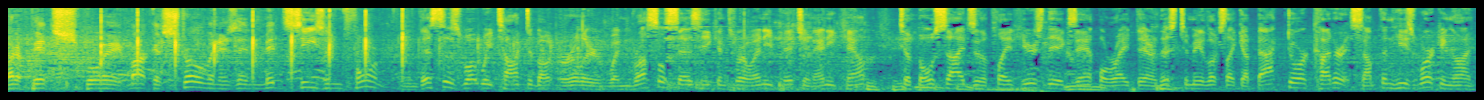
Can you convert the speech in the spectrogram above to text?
What a pitch. Boy, Marcus Stroman is in mid-season form. And this is what we talked about earlier. When Russell says he can throw any pitch in any count to both sides of the plate, here's the example right there. And this to me looks like a backdoor cutter. It's something he's working on.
